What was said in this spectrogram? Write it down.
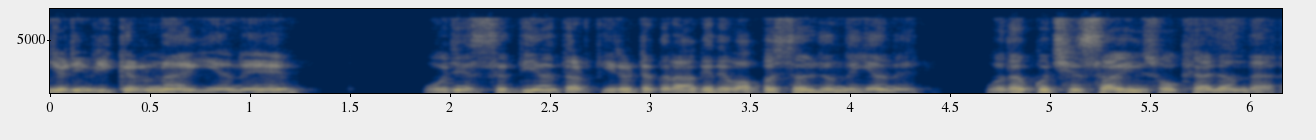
ਜਿਹੜੀ ਵਿਕਰਨਾਂ ਹੈਗੀਆਂ ਨੇ, ਉਹ ਜੇ ਸਿੱਧੀਆਂ ਧਰਤੀ ਨਾਲ ਟਕਰਾ ਕੇ ਤੇ ਵਾਪਸ ਚਲ ਜਾਂਦੀਆਂ ਨੇ, ਉਹਦਾ ਕੁਝ ਹਿੱਸਾ ਹੀ ਸੋਖਿਆ ਜਾਂਦਾ ਹੈ।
